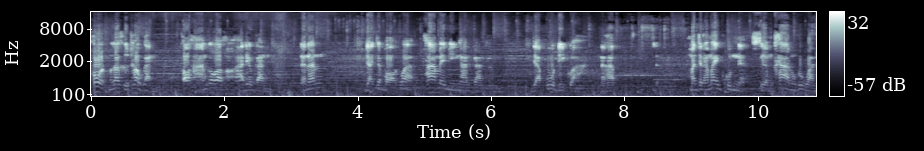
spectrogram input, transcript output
โทษมันก็คือเท่ากันข้อหามก็ว่าข้อหาเดียวกัน ดังนั้นอยากจะบอกว่าถ้าไม่มีงานการทำอย่าพูดดีกว่านะครับ มันจะทำให้คุณเนี่ยเสื่อมค่าลงทุกวัน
